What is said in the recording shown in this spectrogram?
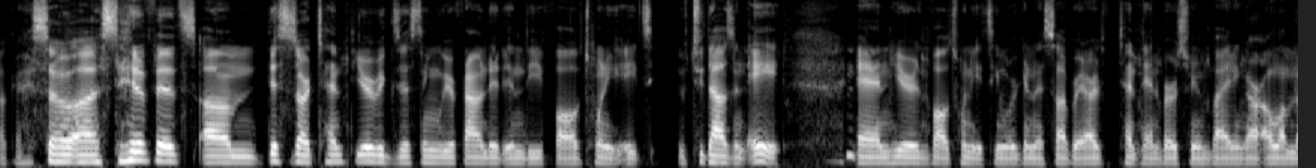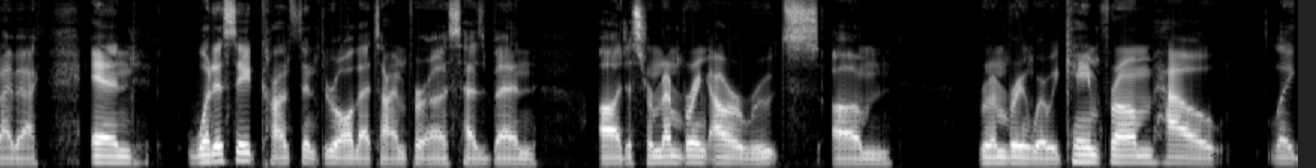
Okay, so uh, State of Fifths, um, this is our 10th year of existing. We were founded in the fall of 2008, of 2008. and here in the fall of 2018, we're going to celebrate our 10th anniversary, inviting our alumni back. And what has stayed constant through all that time for us has been uh, just remembering our roots, um, remembering where we came from, how, like,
